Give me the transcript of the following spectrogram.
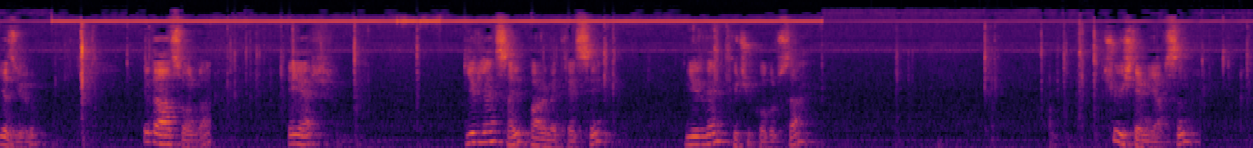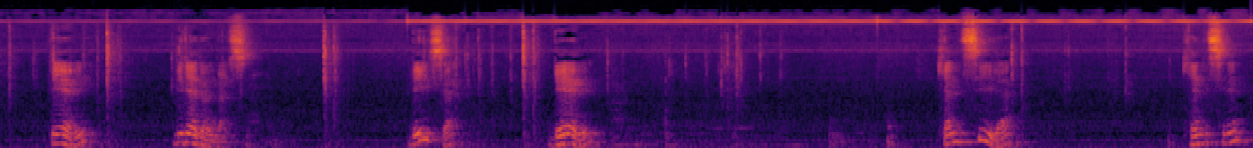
yazıyorum. Ve daha sonra eğer girilen sayı parametresi birden küçük olursa şu işlemi yapsın. Değeri 1'e döndürsün. Değilse değeri kendisiyle kendisinin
